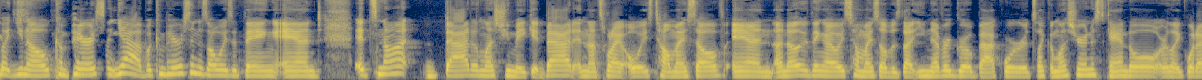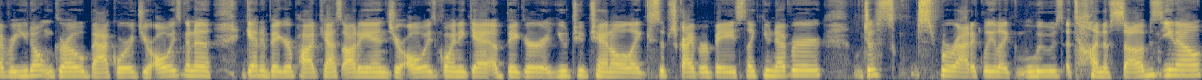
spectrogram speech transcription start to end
but you know, comparison, yeah, but comparison is always a thing and it's not bad unless you make it bad and that's what I always tell myself. And another thing I always tell myself is that you never grow backwards. Like, unless you're in a scandal or like whatever, you don't grow backwards. You're always going to get a bigger podcast audience. You're always going to get a bigger YouTube channel, like subscriber base. Like, you never just sporadically like lose a ton of subs, you know?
